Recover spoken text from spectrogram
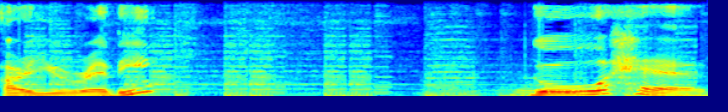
Are you ready? Go ahead.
